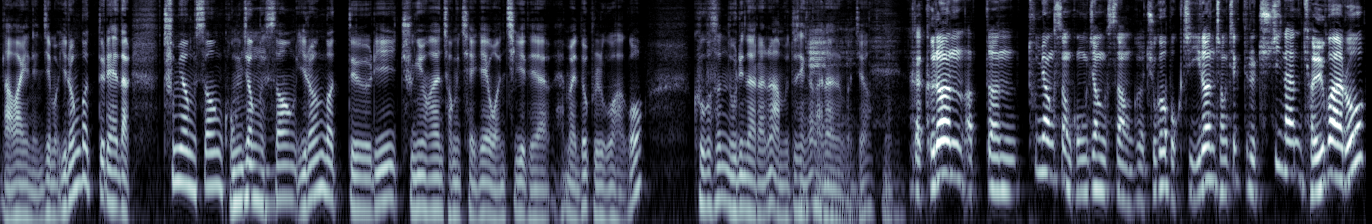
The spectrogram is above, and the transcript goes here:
나와 있는지 뭐 이런 것들에 해당 투명성, 공정성 음. 이런 것들이 중요한 정책의 원칙이 돼야 함에도 불구하고 그것은 우리나라는 아무도 생각 안 네. 하는 거죠. 네. 그러니까 그런 어떤 투명성, 공정성, 그 주거 복지 이런 정책들을 추진한 결과로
